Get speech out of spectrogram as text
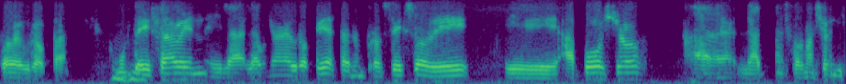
toda Europa. Como ustedes saben, eh, la, Unión Europea está en un proceso de apoyo a la transformación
